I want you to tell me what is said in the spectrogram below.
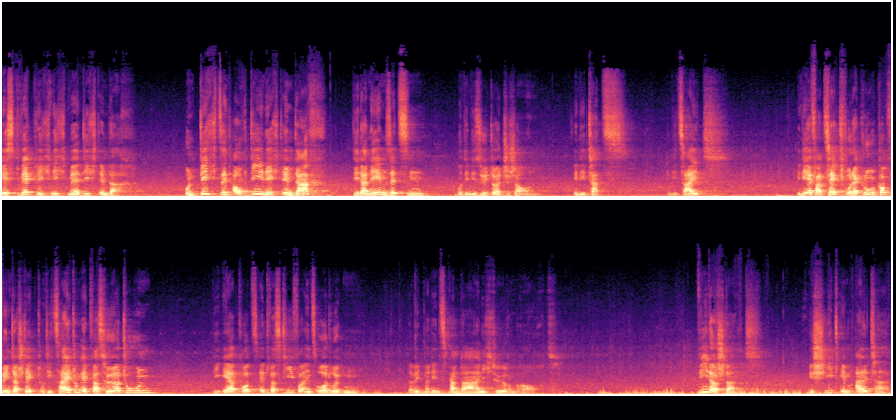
ist wirklich nicht mehr dicht im Dach. Und dicht sind auch die nicht im Dach, die daneben sitzen und in die Süddeutsche schauen, in die Taz, in die Zeit, in die FAZ, wo der kluge Kopf hintersteckt und die Zeitung etwas höher tun, die AirPods etwas tiefer ins Ohr drücken, damit man den Skandal nicht hören braucht. Widerstand geschieht im Alltag,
